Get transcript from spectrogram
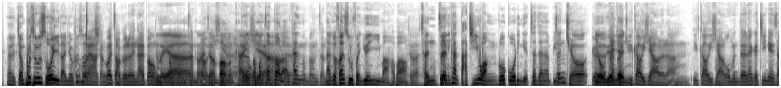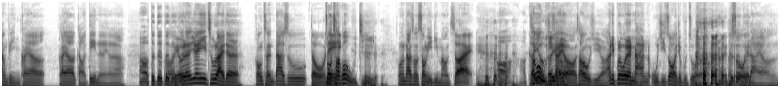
呃，讲不出所以然，有就是赶快啊，赶快找个人来帮我们帮对啊帮战报一下赶快找帮我们开一下帮帮战报啦，对啊看帮帮战报。哪个番薯粉愿意嘛，好不好？对吧？陈，真。你看打击王罗国林也站在那边，征求有缘人。预告一下好了啦嗯，预告一下，我们的那个纪念商品快要快要搞定了，有没有？哦，对对对对，哦有人愿意出来的，工程大叔做超过五集，工程大叔送你一顶帽子。帅，哦，好可以超过五哦可以哦。集才有，超过五级哦，啊，你不能为了拿五级做完就不做了。收回对，来哦。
